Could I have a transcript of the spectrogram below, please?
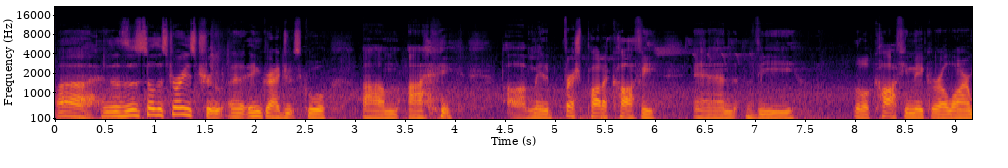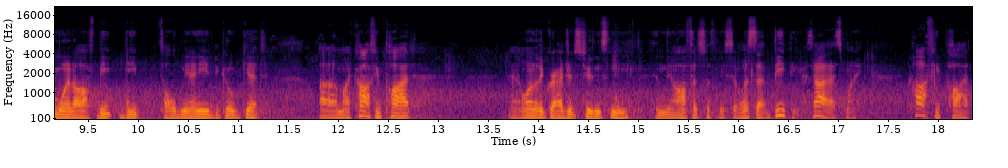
Uh, so the story is true. Uh, in graduate school, um, I uh, made a fresh pot of coffee, and the little coffee maker alarm went off. Beep beep, told me I needed to go get uh, my coffee pot. And one of the graduate students in, in the office with me said, "What's that beeping?" I said, "Ah, that's my coffee pot.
